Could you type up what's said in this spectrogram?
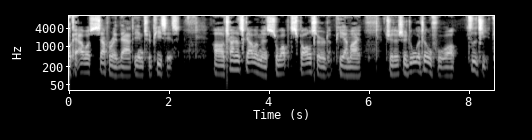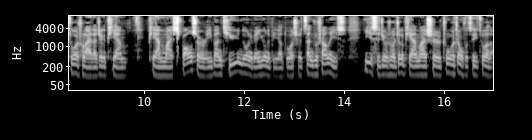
okay, I will separate that into pieces. Uh, China's government sponsored PMI 指的是中国政府 自己做出来的这个 PM PMI sponsor 一般体育运动里边用的比较多，是赞助商的意思。意思就是说，这个 PMI 是中国政府自己做的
